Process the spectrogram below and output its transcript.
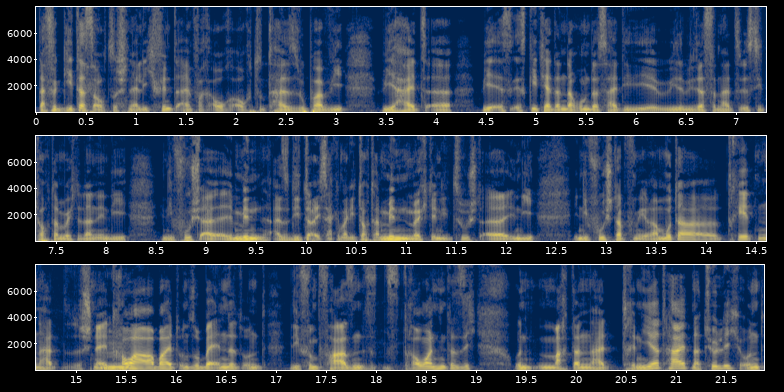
dafür geht das auch so schnell. Ich finde einfach auch, auch total super, wie, wie halt, äh, wie es, es geht ja dann darum, dass halt die, wie, wie das dann halt so ist, die Tochter möchte dann in die, in die Fuß, äh, Min, also die, ich sag immer, die Tochter Min möchte in die, Zust äh, in die, in die Fußstapfen ihrer Mutter äh, treten, hat schnell mhm. Trauerarbeit und so beendet und die fünf Phasen des, des Trauern hinter sich und macht dann halt, trainiert halt, natürlich und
